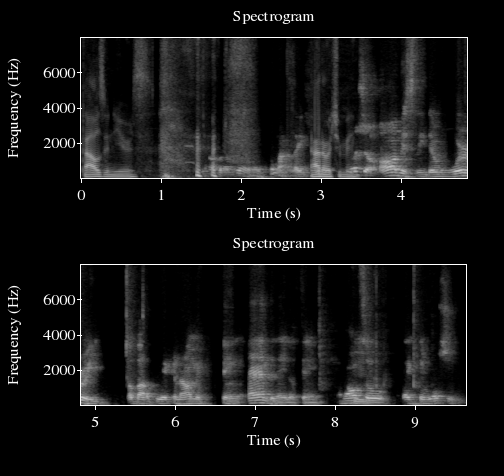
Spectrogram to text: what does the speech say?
thousand years. You I'm saying? Like, come on, like I know what you mean. Russia, obviously, they're worried about the economic thing and the NATO thing. And also, hmm. like, the Russian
